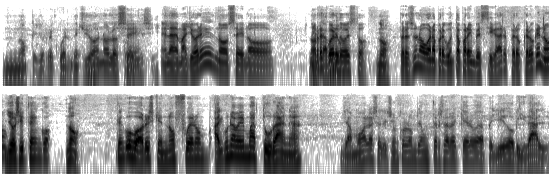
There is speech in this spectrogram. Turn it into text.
No, que yo recuerde. Yo no lo sé. sí. En la de mayores, no sé, no, no En recuerdo cambio- esto. No, Pero es una buena pregunta para investigar, pero creo que no. yo sí tengo, no, tengo jugadores que no fueron, alguna vez Maturana llamó a la selección Colombia un tercer arquero de apellido Vidal,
